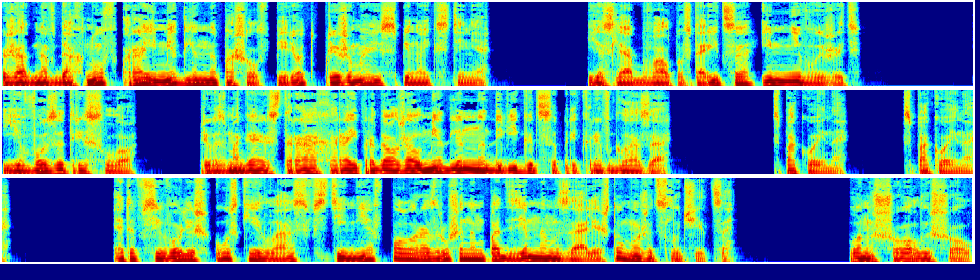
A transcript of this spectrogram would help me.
Жадно вдохнув, Рай медленно пошел вперед, прижимаясь спиной к стене. Если обвал повторится, им не выжить. Его затрясло. Превозмогая страх, Рай продолжал медленно двигаться, прикрыв глаза. Спокойно, спокойно. Это всего лишь узкий лаз в стене в полуразрушенном подземном зале. Что может случиться? Он шел и шел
